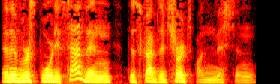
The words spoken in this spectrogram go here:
And then verse 47 describes a church on mission.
